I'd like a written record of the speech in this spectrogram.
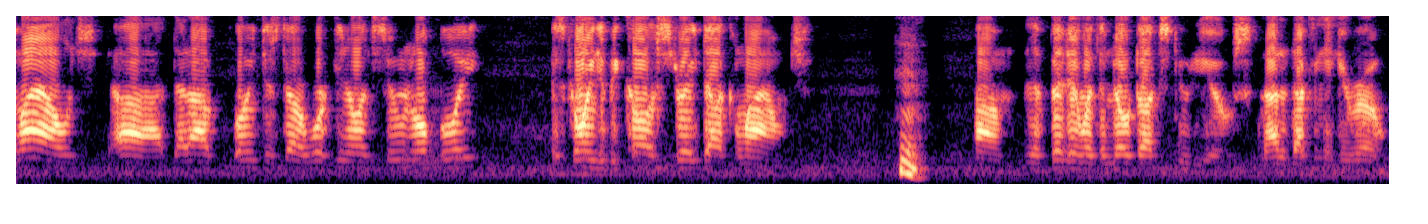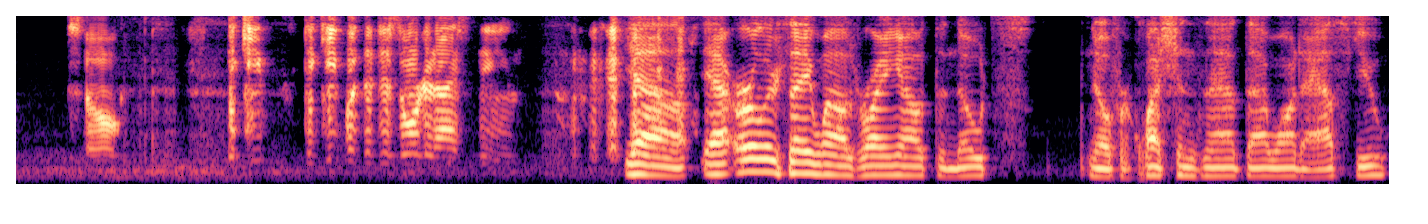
lounge uh, that I'm going to start working on soon, hopefully, is going to be called Stray Duck Lounge. Hmm. Um, the bit in with the No Duck Studios, not a duck in any row. So to keep to keep with the disorganized theme. Yeah, yeah. Earlier today, when I was writing out the notes, you know, for questions that that I wanted to ask you,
